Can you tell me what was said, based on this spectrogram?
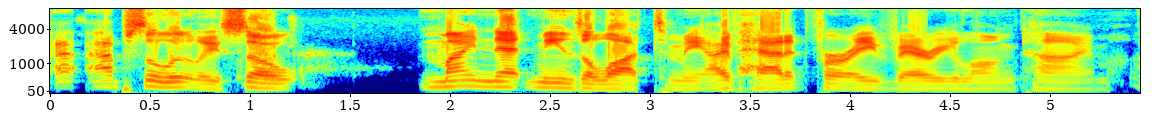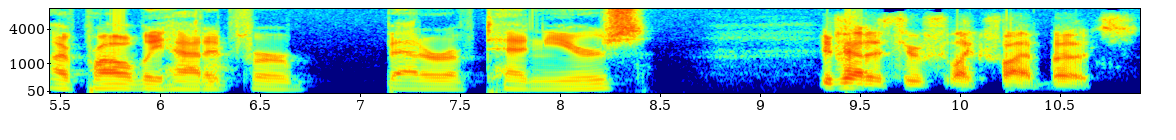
a- absolutely. So my net means a lot to me. I've had it for a very long time. I've probably had it for better of 10 years. you've had it through like five boats,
